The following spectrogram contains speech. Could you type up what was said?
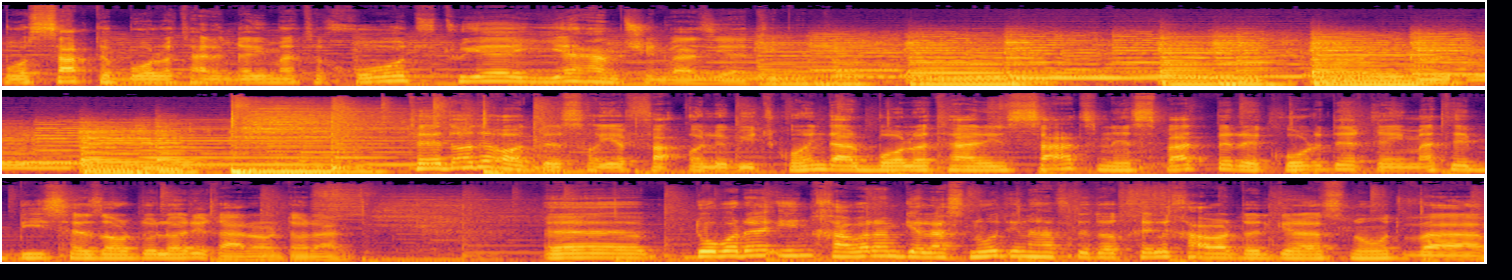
با ثبت بالاترین قیمت خود توی یه همچین وضعیتی بود تعداد آدرس های فعال بیت کوین در بالاترین سطح نسبت به رکورد قیمت 20 هزار دلاری قرار دارند. دوباره این خبرم گلس نود این هفته داد خیلی خبر داد گلس نود و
